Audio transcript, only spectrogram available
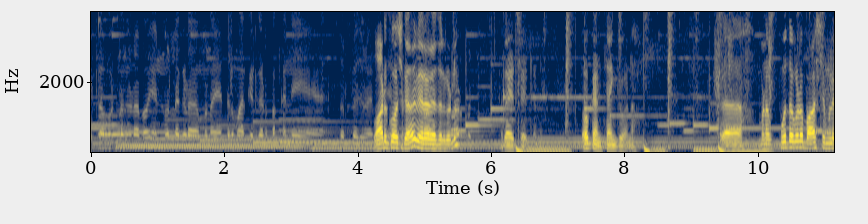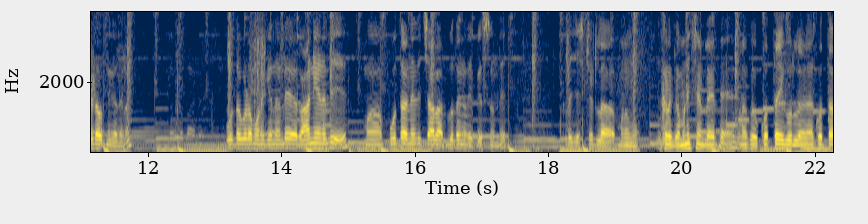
ఇట్లా కొట్టిన చూడబో ఎన్ని రోజులు అక్కడ మన ఎద్దల మార్కెట్ కాడ పక్కనే దొరుకుతుంది వాడుకోవచ్చు కదా వేరే రైతులు కూడా. రైట్ రైట్ అండి. ఓకే అండి థ్యాంక్ యూ అన్న. మనకు పూత కూడా బాగా స్టిమ్యులేట్ అవుతుంది కదన్నా పూత కూడా మనకి ఏంటంటే రాణి అనేది మా పూత అనేది చాలా అద్భుతంగా తెప్పిస్తుంది. ఇక్కడ జస్ట్ ఇట్లా మనము ఇక్కడ గమనించినట్లయితే మనకు కొత్త ఎగురులు కొత్త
